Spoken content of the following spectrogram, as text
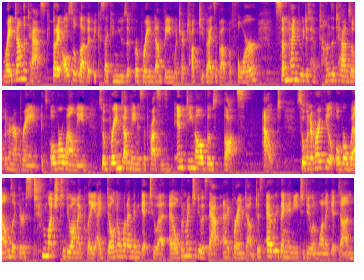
write down the task, but I also love it because I can use it for brain dumping, which I've talked to you guys about before. Sometimes we just have tons of tabs open in our brain. It's overwhelming. So brain dumping is the process of emptying all of those thoughts out. So whenever I feel overwhelmed, like there's too much to do on my plate, I don't know when I'm gonna get to it, I open my Todoist app and I brain dump just everything I need to do and wanna get done.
